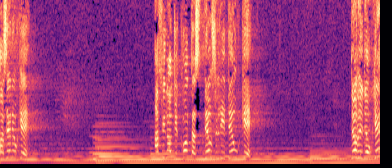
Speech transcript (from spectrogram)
fazerem o quê? Afinal de contas, Deus lhe deu o quê? Deus lhe deu o quê?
